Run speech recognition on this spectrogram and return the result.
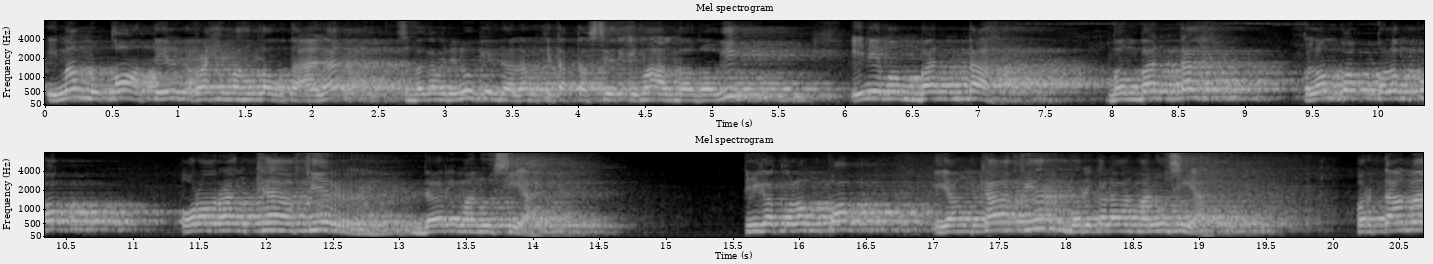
Imam Muqatil rahimahullahu taala sebagaimana dinukil dalam kitab tafsir Imam Al-Baghawi ini membantah membantah kelompok-kelompok orang-orang kafir dari manusia. Tiga kelompok yang kafir dari kalangan manusia. Pertama,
